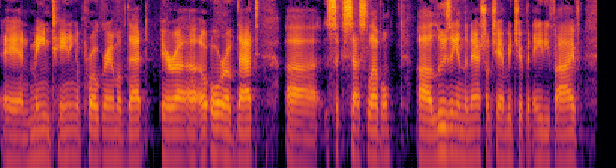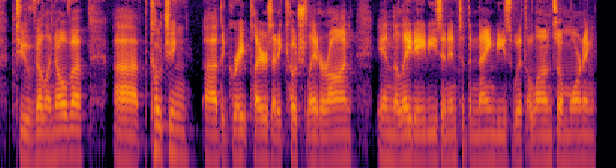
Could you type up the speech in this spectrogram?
and maintaining a program of that era uh, or of that uh, success level. Uh, losing in the national championship in '85 to Villanova. Uh, coaching uh, the great players that he coached later on in the late 80s and into the 90s with Alonzo Mourning,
